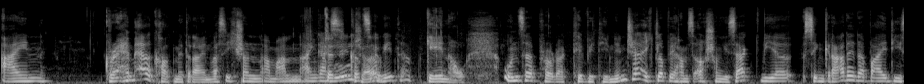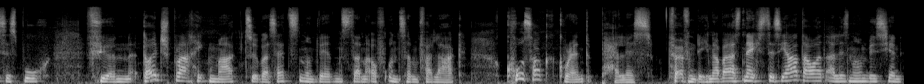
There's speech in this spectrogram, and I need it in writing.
ein Graham Alcott mit rein, was ich schon am Ninja? kurz erwähnt habe. Genau. Unser Productivity Ninja. Ich glaube, wir haben es auch schon gesagt. Wir sind gerade dabei, dieses Buch für einen deutschsprachigen Markt zu übersetzen und werden es dann auf unserem Verlag Kosok Grand Palace veröffentlichen. Aber erst nächstes Jahr dauert alles noch ein bisschen.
